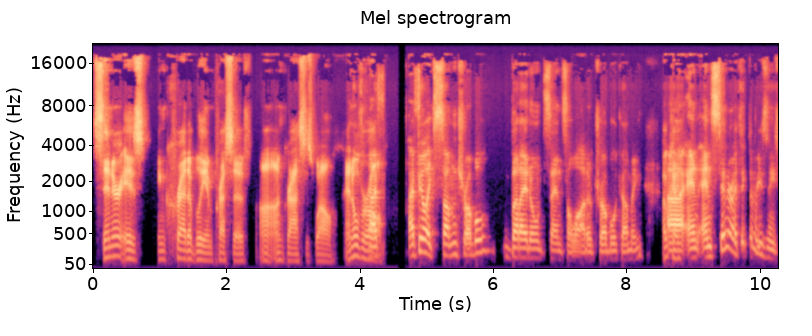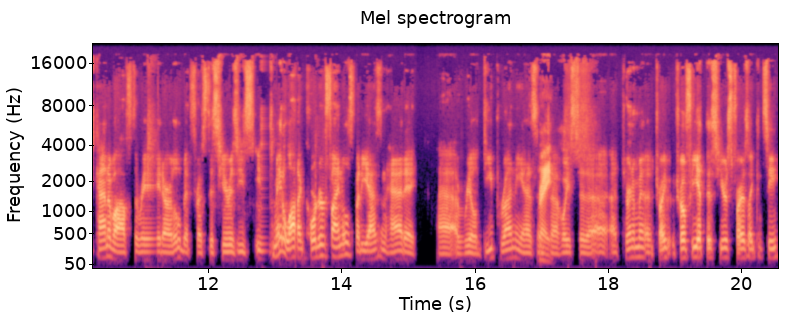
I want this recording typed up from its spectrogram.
Sinner is incredibly impressive uh, on grass as well, and overall. I've, feel like some trouble, but I don't sense a lot of trouble coming. Okay. Uh, and and Sinner, I think the reason he's kind of off the radar a little bit for us this year is he's he's made a lot of quarterfinals, but he hasn't had a uh, a real deep run. He hasn't right. uh, hoisted a, a tournament, a tri- trophy yet this year, as far as I can see.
